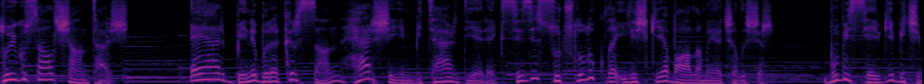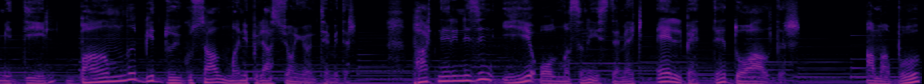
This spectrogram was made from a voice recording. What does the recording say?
Duygusal şantaj. Eğer beni bırakırsan her şeyin biter diyerek sizi suçlulukla ilişkiye bağlamaya çalışır. Bu bir sevgi biçimi değil, bağımlı bir duygusal manipülasyon yöntemidir. Partnerinizin iyi olmasını istemek elbette doğaldır. Ama bu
